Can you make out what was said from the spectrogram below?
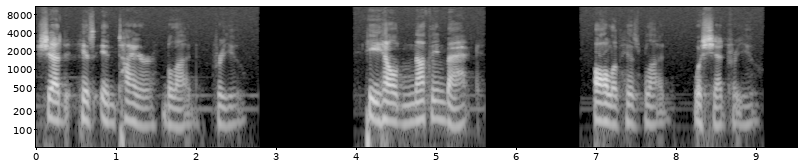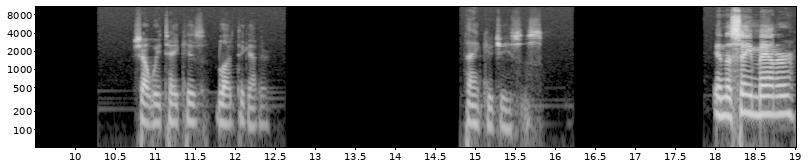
shed his entire blood for you. He held nothing back. All of his blood was shed for you. Shall we take his blood together? Thank you, Jesus. In the same manner,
